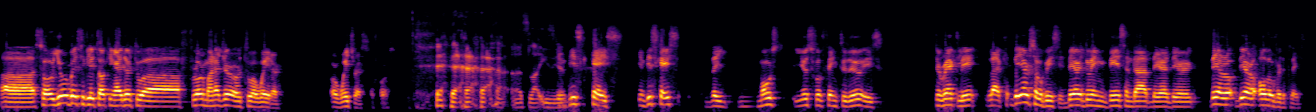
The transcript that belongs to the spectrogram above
Uh, so you're basically talking either to a floor manager or to a waiter or waitress, of course. That's a lot easier. In this case in this case the most useful thing to do is directly like they are so busy. They are doing this and that. They're they're they're they are all over the place.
